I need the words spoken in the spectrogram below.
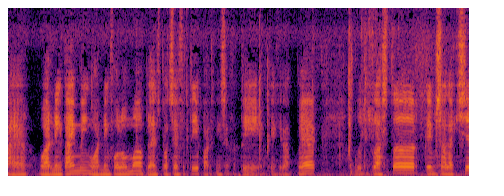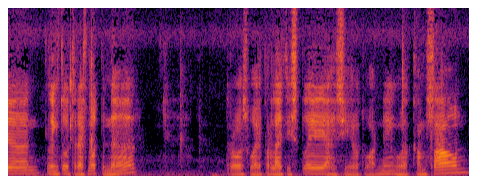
tire warning timing warning volume blind spot safety parking safety. Oke kita back. Di cluster team selection link to drive mode benar terus wiper light display IC road warning welcome sound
